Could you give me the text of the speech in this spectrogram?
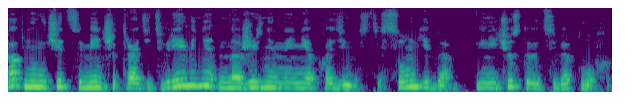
Как научиться меньше тратить времени на жизненные необходимости, сон, еда и не чувствовать себя плохо.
